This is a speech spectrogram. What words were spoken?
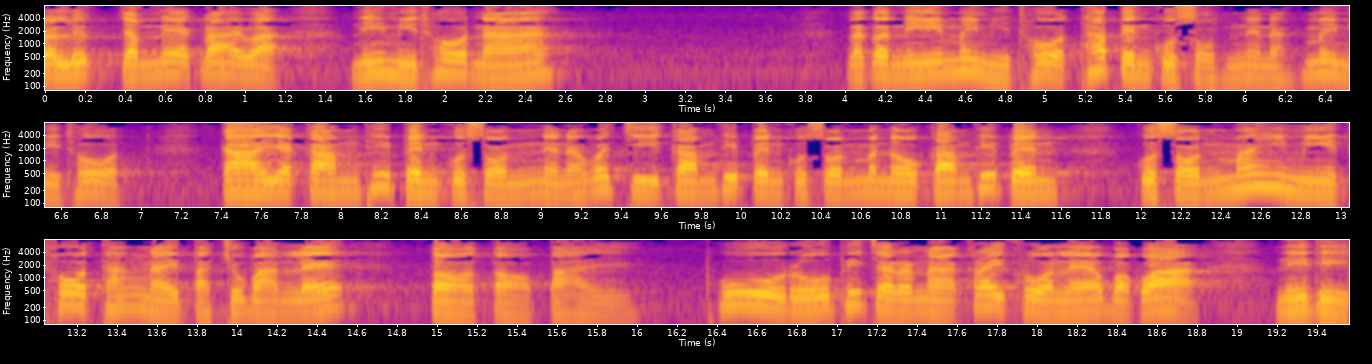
ระลึกจำแนกได้ว่า นี่มีโทษนะ แล้วก็นี้ไม่มีโทษถ้าเป็นกุศลเนี่ยนะไม่มีโทษกายกรรมที่เป็นกุศลเนี่ยนะวจีกรรมที่เป็นกุศลมโนกรรมที่เป็น กุศลไม่มีโทษทั้งในปัจจุบันและต่อต่อไป ผู้รู้พิจารณาใคร่ครวญแล้วบอกว่านี่ดี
